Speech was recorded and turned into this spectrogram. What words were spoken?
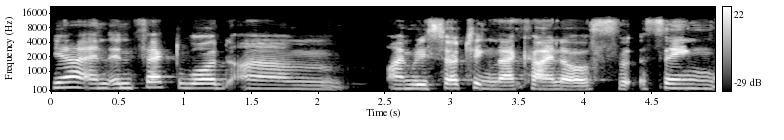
Yeah, and in fact, what um, I'm researching that kind of thing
